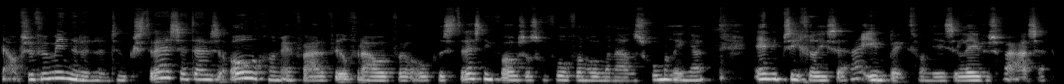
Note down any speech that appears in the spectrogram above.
Nou, ze verminderen natuurlijk stress. En tijdens de overgang ervaren veel vrouwen verhoogde stressniveaus als gevolg van hormonale schommelingen en die psychische impact van deze levensfase.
